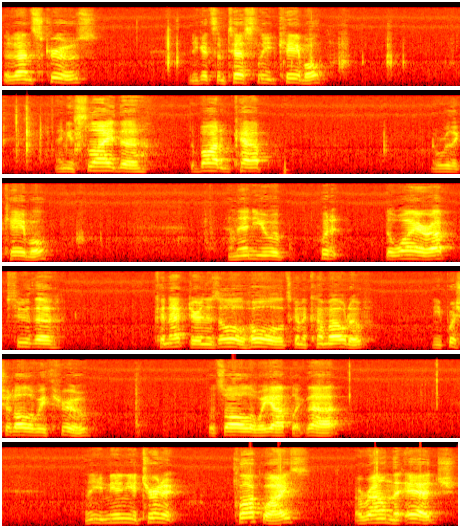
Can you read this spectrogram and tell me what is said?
that unscrews. And you get some test lead cable. And you slide the, the bottom cap over the cable and then you put it, the wire up through the connector and there's a little hole it's going to come out of. You push it all the way through. It's all the way up like that. And then you, then you turn it clockwise around the edge.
